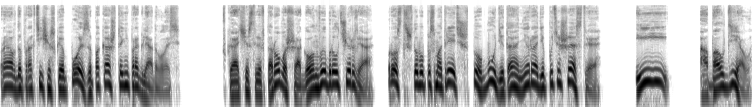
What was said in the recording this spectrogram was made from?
Правда, практическая польза пока что не проглядывалась. В качестве второго шага он выбрал червя, просто чтобы посмотреть, что будет, а не ради путешествия. И... обалдел.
